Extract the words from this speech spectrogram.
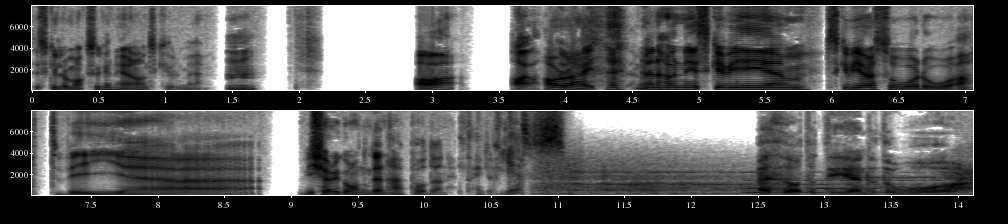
det skulle de också kunna göra något kul med. Mm. Ja, Ja, all right. Men hörni, ska vi, eh, ska vi göra så då att vi, eh, vi kör igång den här podden helt enkelt? Yes. I thought that the end of the war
